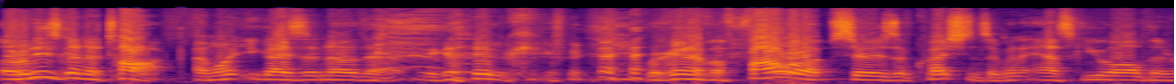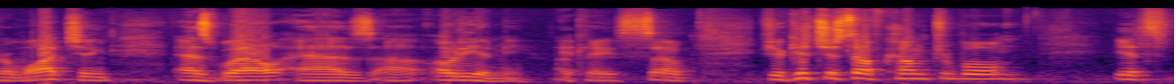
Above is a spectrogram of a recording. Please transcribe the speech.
Odie's going to talk. I want you guys to know that. We're going to have a follow up series of questions. I'm going to ask you all that are watching as well as uh, Odie and me. Okay. So if you get yourself comfortable, it's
